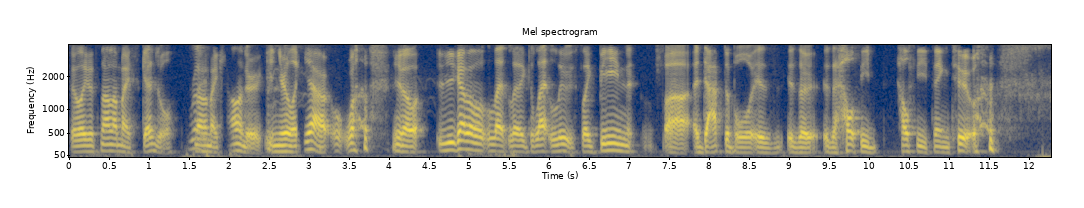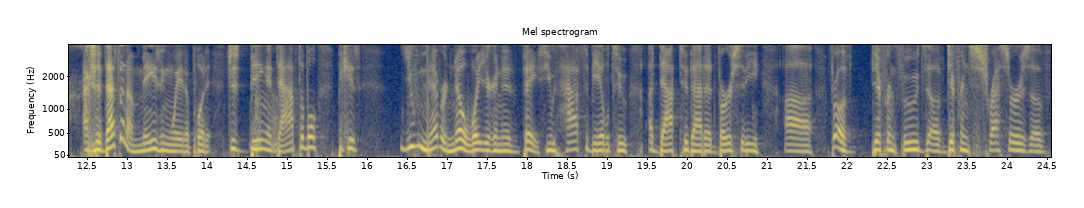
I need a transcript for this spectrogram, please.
They're like, it's not on my schedule. It's right. not on my calendar. And you're like, yeah, well, you know, you gotta let like let loose. Like being uh, adaptable is is a is a healthy healthy thing too. Actually, that's an amazing way to put it. Just being uh-huh. adaptable because you never know what you're going to face. You have to be able to adapt to that adversity uh, for, of different foods, of different stressors, of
